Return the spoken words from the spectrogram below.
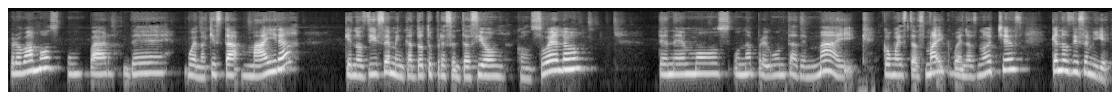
Pero vamos un par de, bueno, aquí está Mayra que nos dice, me encantó tu presentación, Consuelo. Tenemos una pregunta de Mike. ¿Cómo estás, Mike? Buenas noches. ¿Qué nos dice Miguel?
